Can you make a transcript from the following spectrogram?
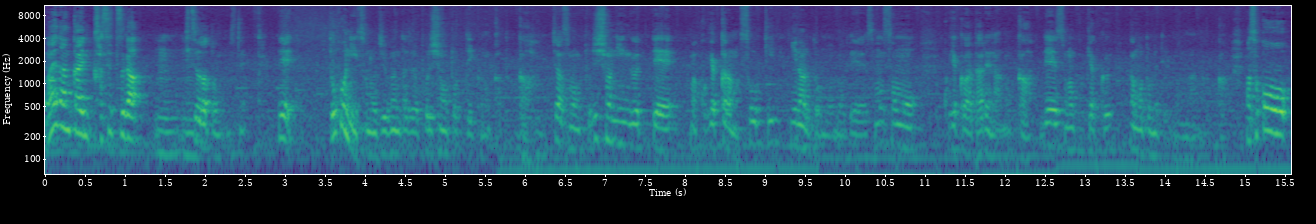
前段階に仮説が必要だと思うんですね、うんうん、でどこにその自分たちのポジションを取っていくのかとかじゃあそのポジショニングって、まあ、顧客からの早期になると思うのでそもそも顧客は誰なのかでその顧客が求めているものなのか、まあ、そこを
